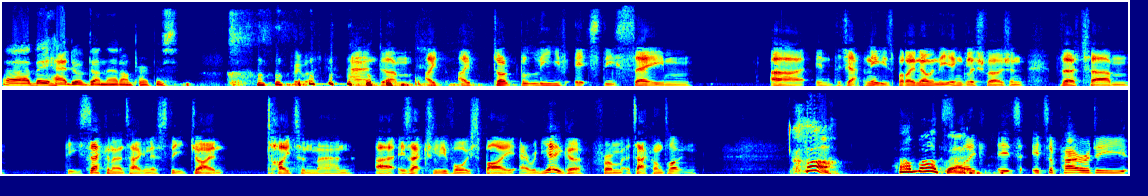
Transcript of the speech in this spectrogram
Uh, they had to have done that on purpose. pretty much. and um, I I don't believe it's the same uh, in the Japanese, but I know in the English version that um, the second antagonist, the giant Titan man, uh, is actually voiced by Eren Yeager from Attack on Titan. Huh. How about that? Like it's it's a parody,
